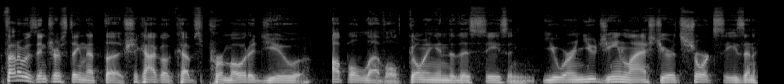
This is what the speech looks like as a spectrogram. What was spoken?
I thought it was interesting that the Chicago Cubs promoted you up a level going into this season. You were in Eugene last year, it's short season,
